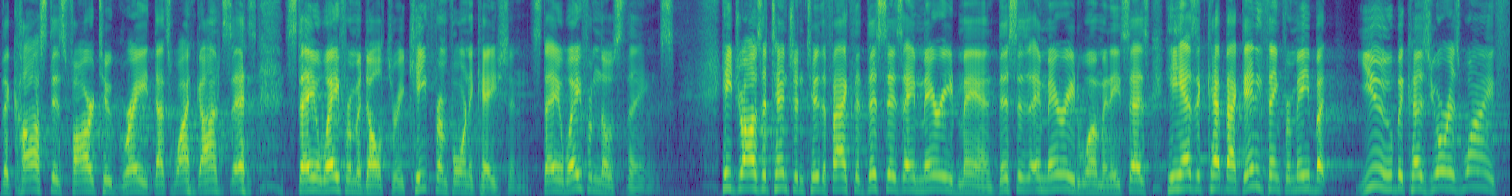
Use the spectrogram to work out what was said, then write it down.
The cost is far too great. That's why God says, stay away from adultery, keep from fornication, stay away from those things. He draws attention to the fact that this is a married man, this is a married woman. He says, He hasn't kept back anything from me but you because you're his wife.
